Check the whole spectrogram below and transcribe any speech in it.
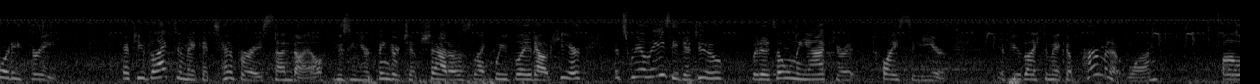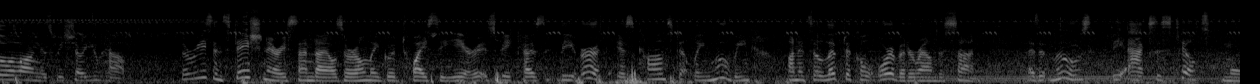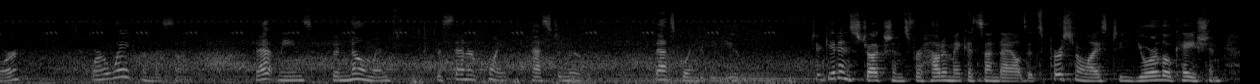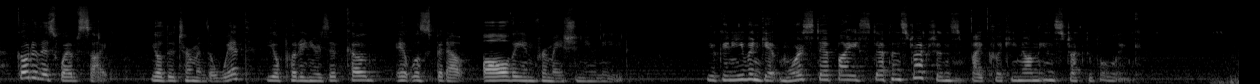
1043. If you'd like to make a temporary sundial using your fingertip shadows like we've laid out here, it's real easy to do, but it's only accurate twice a year. If you'd like to make a permanent one, follow along as we show you how. The reason stationary sundials are only good twice a year is because the Earth is constantly moving on its elliptical orbit around the sun. As it moves, the axis tilts more or away from the sun. That means the gnomon, the center point, has to move. That's going to be you. To get instructions for how to make a sundial that's personalized to your location, go to this website. You'll determine the width, you'll put in your zip code, it will spit out all the information you need. You can even get more step-by-step -step instructions by clicking on the Instructable link.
